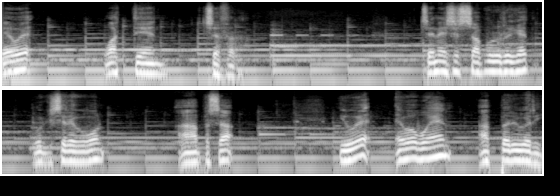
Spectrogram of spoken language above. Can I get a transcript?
ewe watten chefra. Chene se sapururiget wikisiregon apsa iwe ewa buen aperiweri.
